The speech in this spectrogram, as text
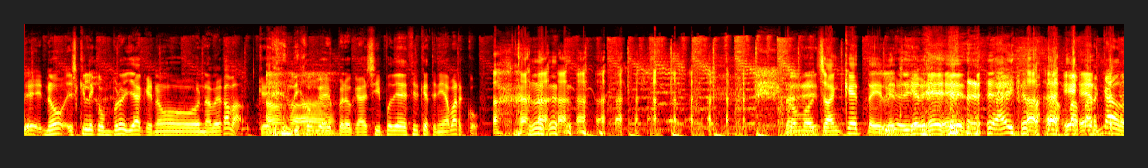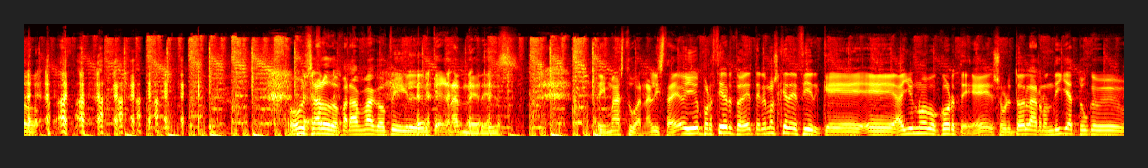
Eh, no, es que le compró ya que no navegaba. Que dijo que, pero que así podía decir que tenía barco. Como chanquete, le tiene... Ahí aparcado. Un saludo para Paco Pil, qué grande eres. Y más tu analista. ¿eh? Oye, por cierto, ¿eh? tenemos que decir que eh, hay un nuevo corte, sobre todo en la rondilla, tú que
